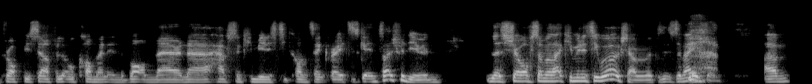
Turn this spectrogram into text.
drop yourself a little comment in the bottom there, and uh, have some community content creators get in touch with you, and let's show off some of that community work, shall we? Because it's amazing. Um,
